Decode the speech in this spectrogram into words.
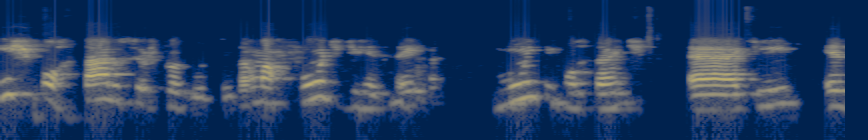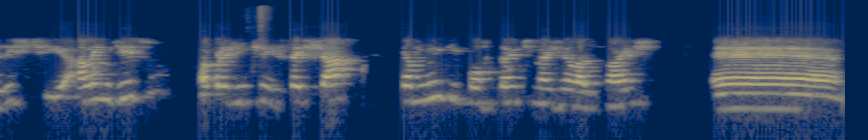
exportar os seus produtos. Então, uma fonte de receita muito importante é, que existia. Além disso, só para a gente fechar, que é muito importante nas relações é,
